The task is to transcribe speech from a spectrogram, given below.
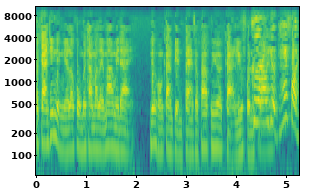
ประการที่หนึ่งเนี่ยเราคงไปทำอะไรมากไม่ได้ เรื่องของการเปลี่ยนแปลงสภาพภูมิอากาศหรือฝนคือเราฟ้หยุดให้ฝน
